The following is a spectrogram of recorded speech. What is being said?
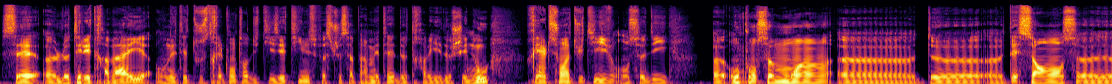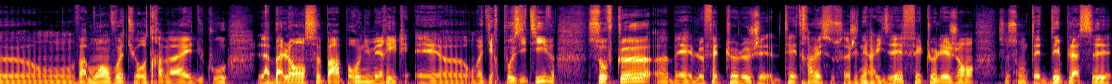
c'est euh, le télétravail. On était tous très contents d'utiliser Teams parce que ça permettait de travailler de chez nous. Réaction intuitive, on se dit euh, on consomme moins euh, de euh, d'essence, on va moins en voiture au travail. Du coup, la balance par rapport au numérique est, on va dire, positive. Sauf que ben, le fait que le télétravail se soit généralisé fait que les gens se sont peut-être déplacés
